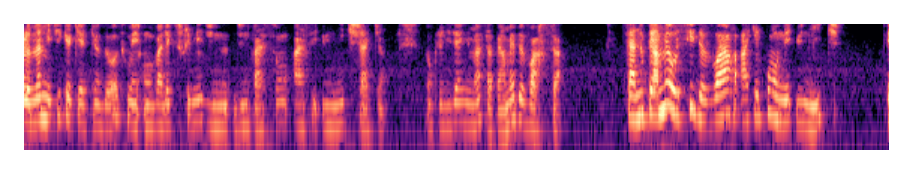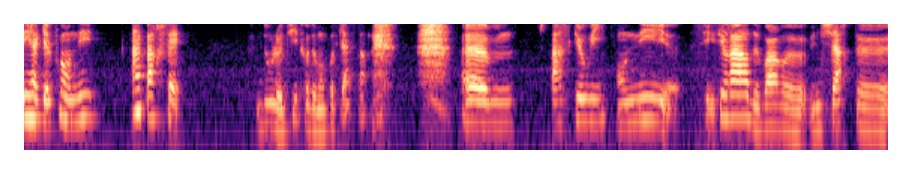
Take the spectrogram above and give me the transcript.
le même métier que quelqu'un d'autre, mais on va l'exprimer d'une façon assez unique chacun. Donc le design humain, ça permet de voir ça. Ça nous permet aussi de voir à quel point on est unique et à quel point on est imparfait. D'où le titre de mon podcast. Hein. euh, parce que oui, on est, c'est rare de voir euh, une charte euh,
